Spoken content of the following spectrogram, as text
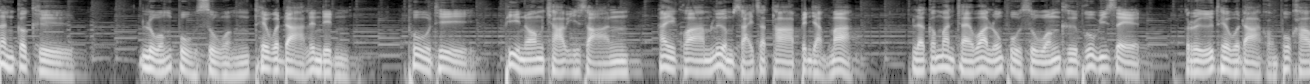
นั่นก็คือ หลวงปู่สวงเทวดาเล่นดิน ผู้ที่ พี่น้องชาวอีสาน ให้ความเลื่อมใสศรัทธาเป็นอย่างมาก แล้วก็มั่นใจว่าหลวงปู่สวงคือผู้วิเศษ หรือเทวดาของพวกเขา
